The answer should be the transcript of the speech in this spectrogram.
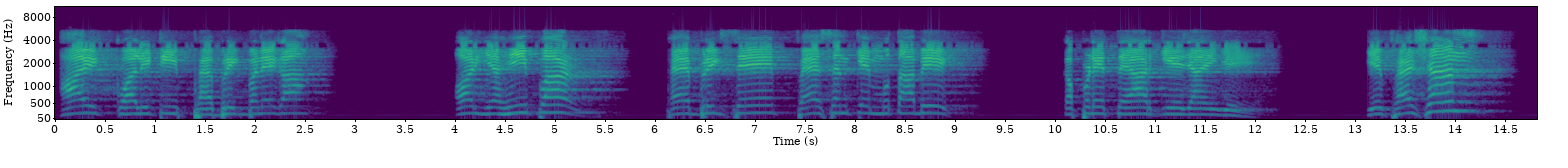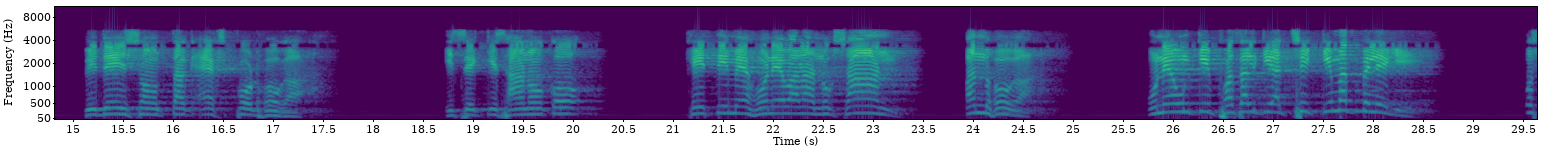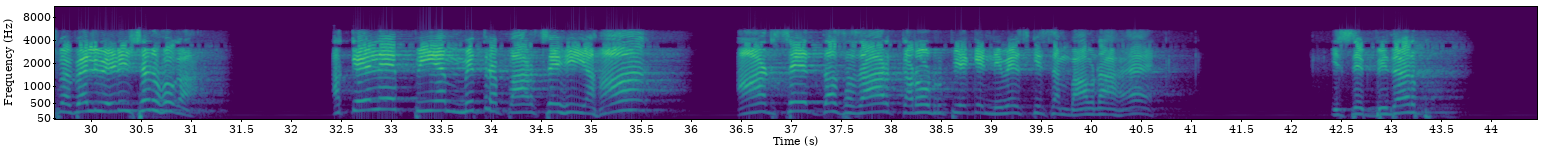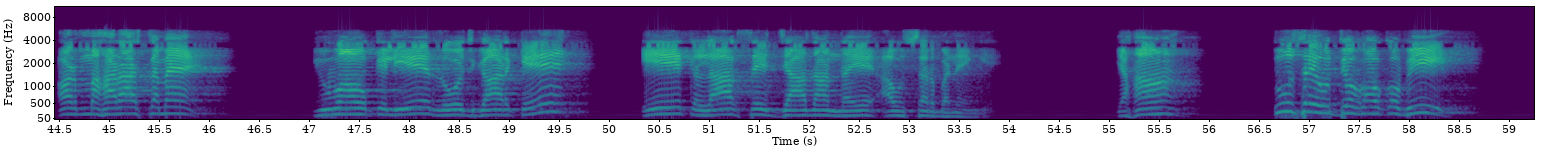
हाई क्वालिटी फैब्रिक बनेगा और यहीं पर फैब्रिक से फ़ैशन के मुताबिक कपड़े तैयार किए जाएँगे। ये फ़ैशन विदेशों तक एक्सपोर्ट होगा। इससे किसानों को खेती में होने वाला नुकसान बंद होगा। उन्हें उनकी फ़सल की अच्छी कीमत मिलेगी। उसमें वैल्यू एडिशन होगा। अकेले पीएम मित्र पार्क से ही यहाँ से दस हज़ार करोड़ रुपए के निवेश की संभावना है। इससे विदर्भ और महाराष्ट्र में युवाओं के लिए रोज़गार के एक लाख से ज़्यादा नए अवसर बनेंगे। यहाँ दूसरे उद्योगों को भी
